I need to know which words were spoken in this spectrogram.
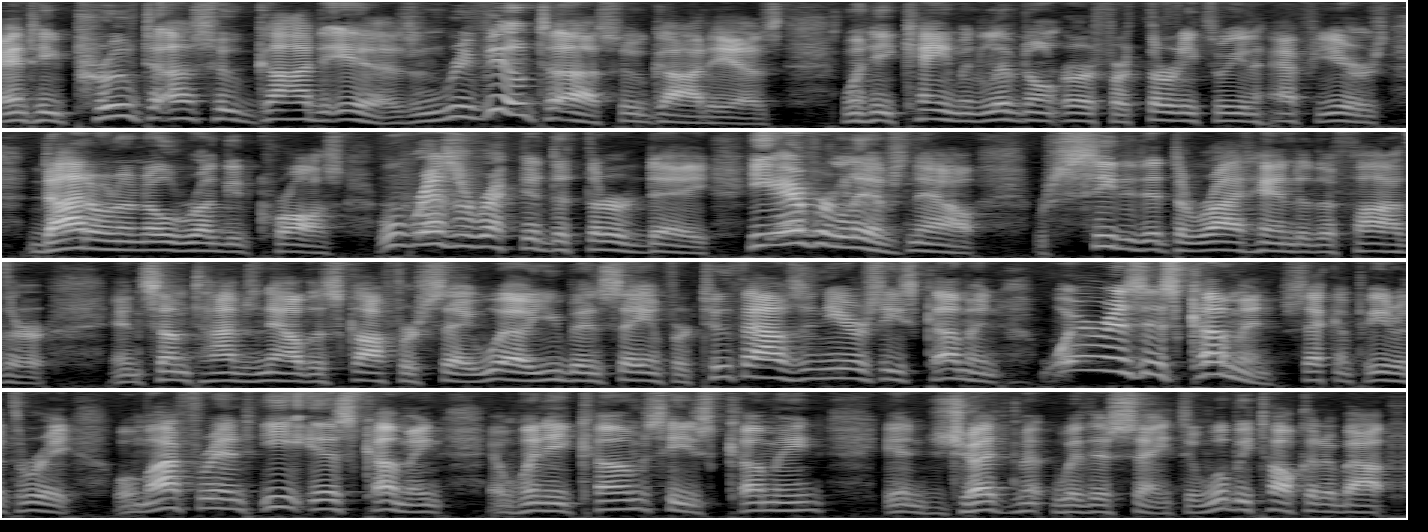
and he proved to us who God is and revealed to us who God is when he came and lived on earth for 33 and a half years, died on an old rugged cross, resurrected the third day. He ever lives now, seated at the right hand of the Father. And sometimes now the scoffers say, Well, you've been saying for 2,000 years he's coming. Where is his coming? 2 Peter 3. Well, my friend, he is coming. And when he comes, he's coming in judgment with his saints. And we'll be talking about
